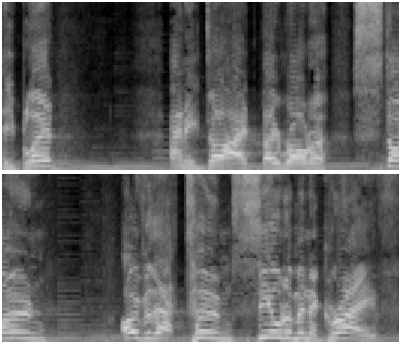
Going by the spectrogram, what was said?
He bled and he died. They rolled a stone over that tomb, sealed him in a grave.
